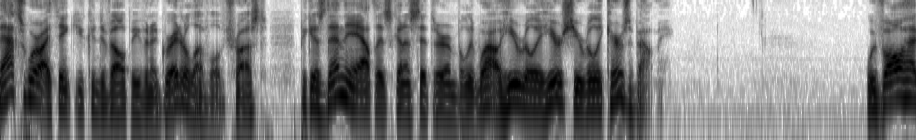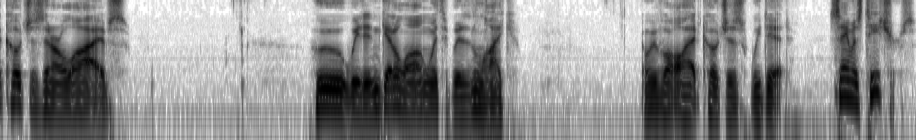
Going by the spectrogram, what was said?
That's where I think you can develop even a greater level of trust because then the athlete's going to sit there and believe, wow, he really, he or she really cares about me. We've all had coaches in our lives who we didn't get along with, we didn't like, and we've all had coaches we did. Same as teachers.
